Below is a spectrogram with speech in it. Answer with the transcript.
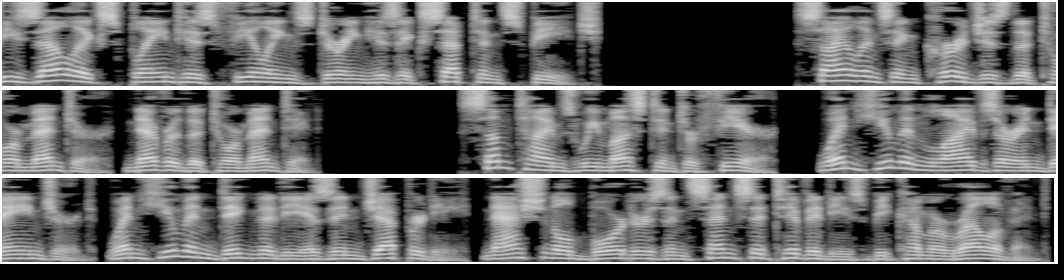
Wiesel explained his feelings during his acceptance speech. Silence encourages the tormentor, never the tormented. Sometimes we must interfere. When human lives are endangered, when human dignity is in jeopardy, national borders and sensitivities become irrelevant.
